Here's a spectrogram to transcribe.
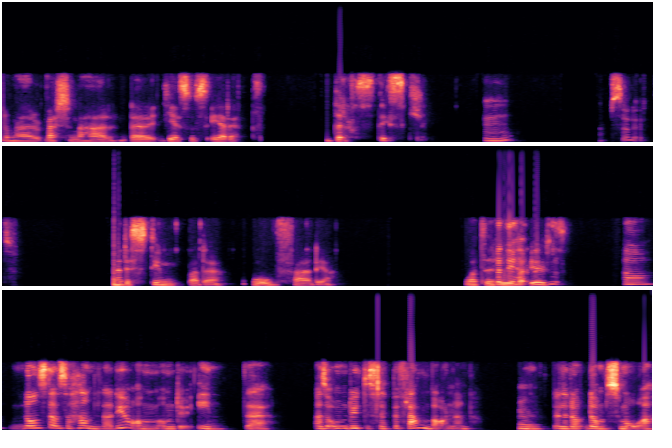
de här verserna här där Jesus är rätt drastisk? Mm. Absolut. Med det stympade och ofärdiga. Och att riva det, ut. Ja, någonstans så handlar det ju om om du inte, alltså om du inte släpper fram barnen. Mm. Eller de, de små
